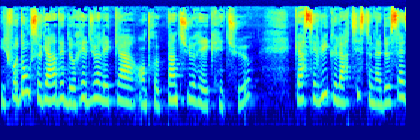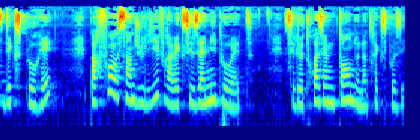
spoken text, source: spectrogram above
Il faut donc se garder de réduire l'écart entre peinture et écriture, car c'est lui que l'artiste n'a de cesse d'explorer, parfois au sein du livre avec ses amis poètes. C'est le troisième temps de notre exposé.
